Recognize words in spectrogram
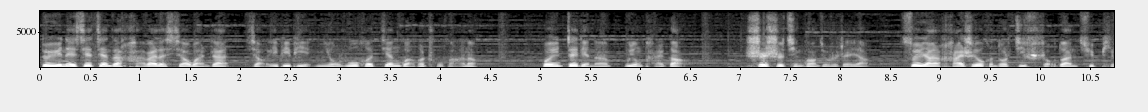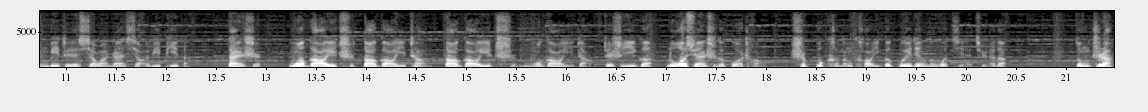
对于那些建在海外的小网站、小 APP，你又如何监管和处罚呢？关于这点呢，不用抬杠。事实情况就是这样，虽然还是有很多技术手段去屏蔽这些小网站、小 APP 的，但是魔高一尺，道高一丈，道高一尺，魔高一丈，这是一个螺旋式的过程，是不可能靠一个规定能够解决的。总之啊，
